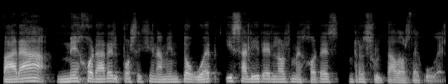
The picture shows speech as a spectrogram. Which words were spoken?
para mejorar el posicionamiento web y salir en los mejores resultados de Google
